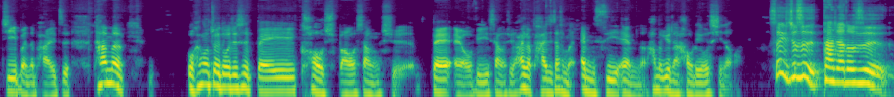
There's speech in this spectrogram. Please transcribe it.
基本的牌子。他们我看过最多就是背 Coach 包上学，背 LV 上学，还有个牌子叫什么 MCM 呢？他们越南好流行哦。所以就是大家都是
